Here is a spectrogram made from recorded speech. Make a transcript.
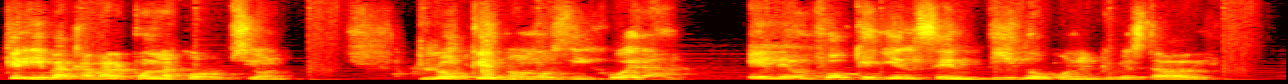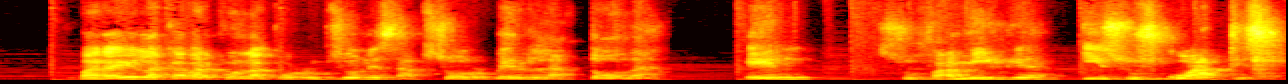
que él iba a acabar con la corrupción, lo que no nos dijo era el enfoque y el sentido con el que lo estaba viendo. Para él acabar con la corrupción es absorberla toda, él, su familia y sus cuates,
